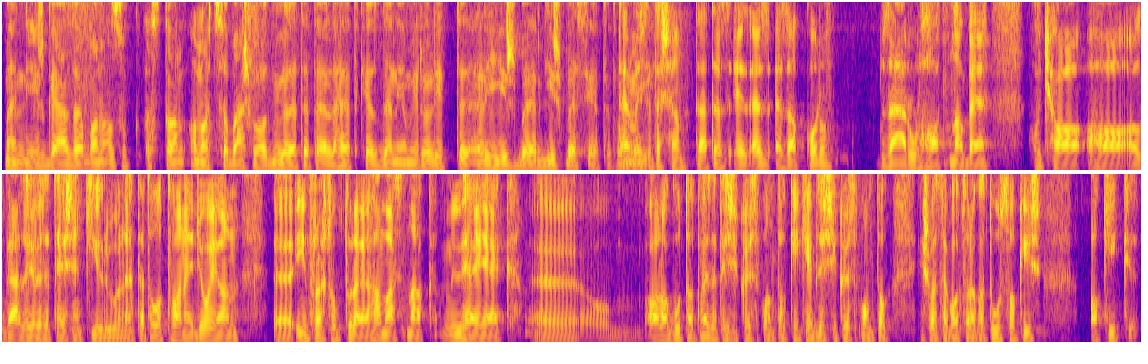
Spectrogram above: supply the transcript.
menni, és Gázában azok, azt a, a nagyszabású hadműveletet el lehet kezdeni, amiről itt Eli Hirschberg is beszélt. Tehát Természetesen. Még... Tehát ez, ez, ez akkor zárulhatna be, hogyha ha a gázai teljesen kiürülne. Tehát ott van egy olyan ö, infrastruktúrája Hamasnak, műhelyek, ö, alagutak, vezetési központok, kiképzési központok, és valószínűleg ott vannak a túszok is, akik,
